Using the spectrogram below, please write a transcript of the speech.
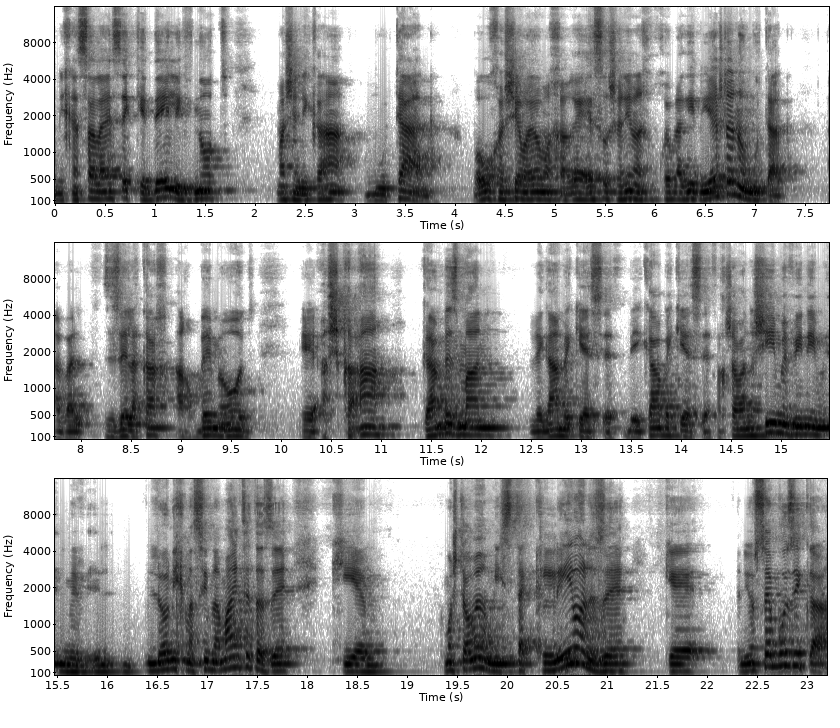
נכנסה לעסק כדי לבנות מה שנקרא מותג. ברוך השם היום אחרי עשר שנים אנחנו יכולים להגיד, יש לנו מותג, אבל זה לקח הרבה מאוד השקעה, גם בזמן וגם בכסף, בעיקר בכסף. עכשיו, אנשים מבינים, לא נכנסים ל mindset הזה, כי הם, כמו שאתה אומר, מסתכלים על זה כ... אני עושה מוזיקה,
